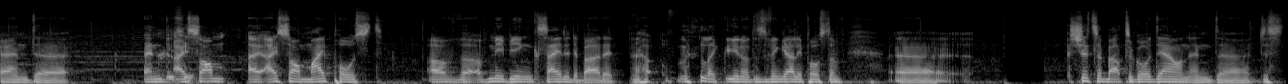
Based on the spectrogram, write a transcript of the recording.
and uh, and I saw I, I saw my post of uh, of me being excited about it, like you know this Svengali post of uh, shit's about to go down, and uh, just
